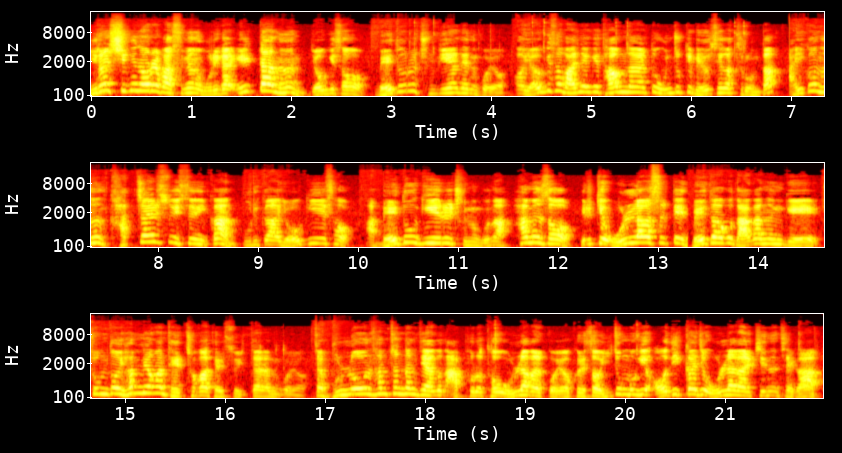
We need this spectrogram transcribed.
이런 시그널을 봤으면 우리가 일단은 여기서 매도를 준비해야 되는 거예요. 어, 여기서 만약에 다음날 또 운 좋게 매도세가 들어온다? 아 이거는 가짜일 수 있으니까 우리가 여기에서 아 매도 기회를 주는구나 하면서 이렇게 올라왔을 때 매도하고 나가는 게 좀 더 현명한 대처가 될 수 있다라는 거예요. 자 물론 삼천당 제약은 앞으로 더 올라갈 거예요. 그래서 이 종목이 어디까지 올라갈지는 제가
